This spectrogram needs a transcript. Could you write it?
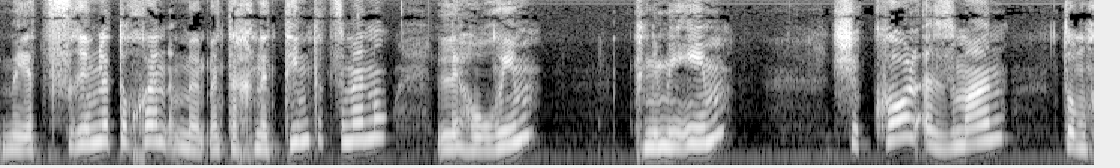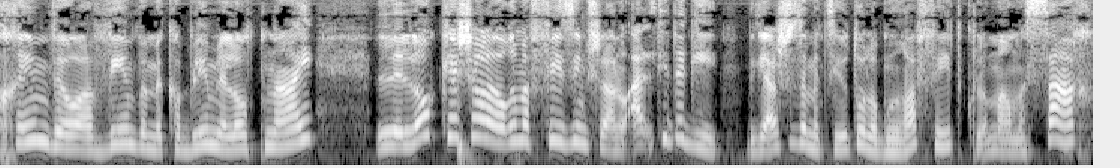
מייצרים לתוכן, מתכנתים את עצמנו להורים פנימיים, שכל הזמן תומכים ואוהבים ומקבלים ללא תנאי, ללא קשר להורים הפיזיים שלנו. אל תדאגי, בגלל שזו מציאות הולוגרפית, כלומר מסך,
